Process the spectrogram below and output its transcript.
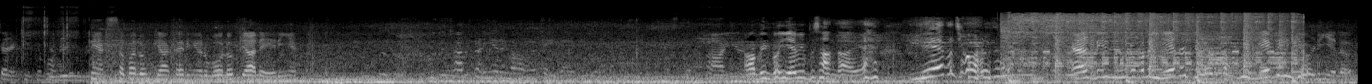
चले ठीक है सब लोग क्या कर रही हैं और वो लोग क्या ले रही हैं? अब इनको ये भी पसंद आया है। ये तो छोड़ दो। एटलीस्ट इनको बोलो ये तो छोड़ दो। ये भी छोड़िए लोग।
